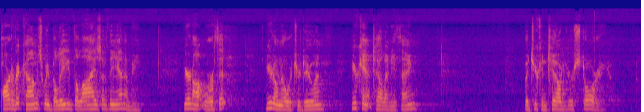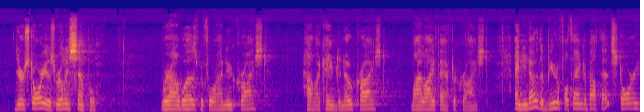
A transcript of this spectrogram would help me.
Part of it comes, we believe the lies of the enemy. You're not worth it. You don't know what you're doing. You can't tell anything. But you can tell your story. Your story is really simple. Where I was before I knew Christ, how I came to know Christ, my life after Christ. And you know the beautiful thing about that story?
